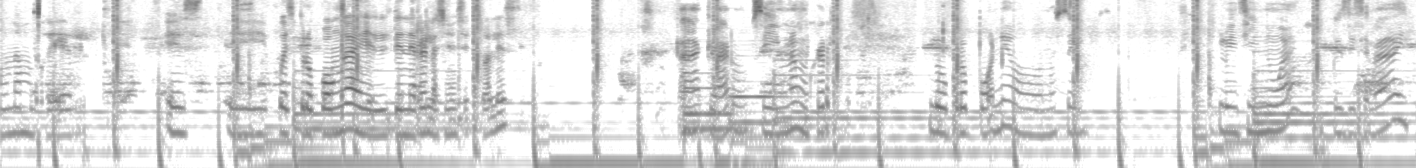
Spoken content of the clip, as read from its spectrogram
una mujer este, pues proponga el tener relaciones sexuales. Ah, claro, si una mujer lo propone o no sé, lo insinúa, pues dicen, ay,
